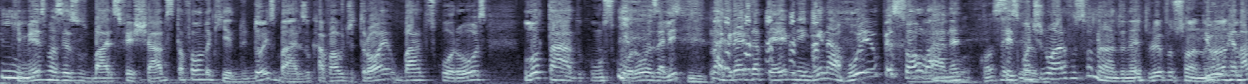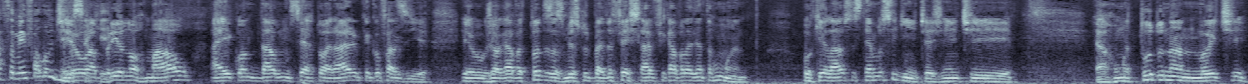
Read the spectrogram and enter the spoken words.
hum. que mesmo às vezes os bares fechados, está falando aqui de dois bares, o Cavalo de Troia, o Bar dos Coroas, lotado com os coroas ali, na greve da PM, ninguém na rua e o pessoal lá, né? Vocês continuaram funcionando, né? Continuei funcionando. E o Renato também falou disso. Eu aqui. abria normal, aí quando dava um certo horário, o que, que eu fazia? Eu jogava todas as mesas tudo para dentro, fechava e ficava lá dentro arrumando. Porque lá o sistema é o seguinte, a gente arruma tudo na noite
